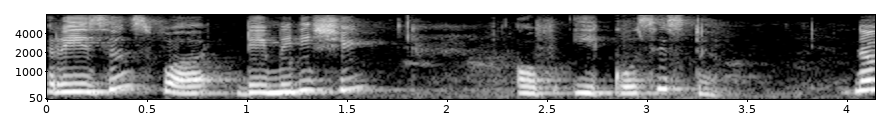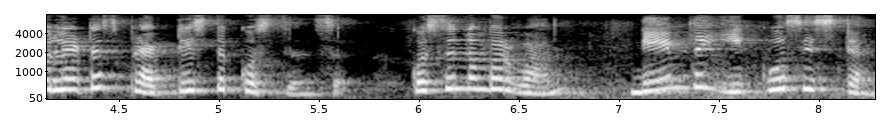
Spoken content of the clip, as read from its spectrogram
reasons for diminishing of ecosystem. Now let us practice the questions. Question number 1 Name the ecosystem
